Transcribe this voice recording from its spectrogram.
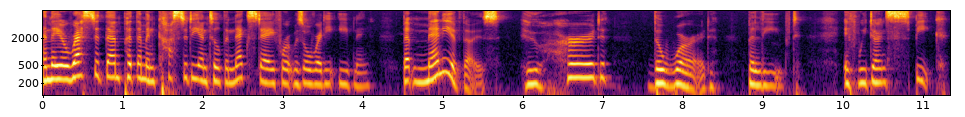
And they arrested them, put them in custody until the next day, for it was already evening. But many of those who heard the word believed. If we don't speak,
